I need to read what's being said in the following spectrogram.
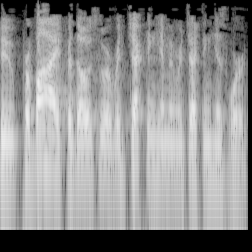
to provide for those who are rejecting him and rejecting his word.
